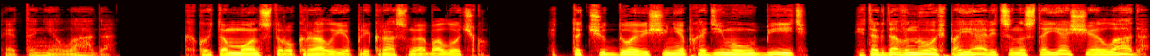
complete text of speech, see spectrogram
Это не Лада. Какой-то монстр украл ее прекрасную оболочку. Это чудовище необходимо убить, и тогда вновь появится настоящая Лада.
